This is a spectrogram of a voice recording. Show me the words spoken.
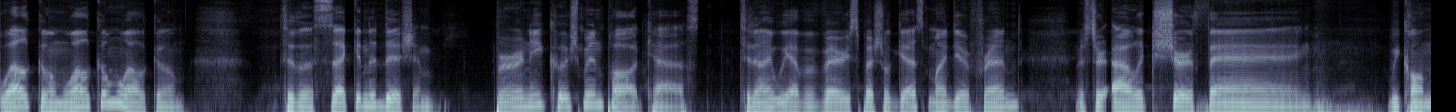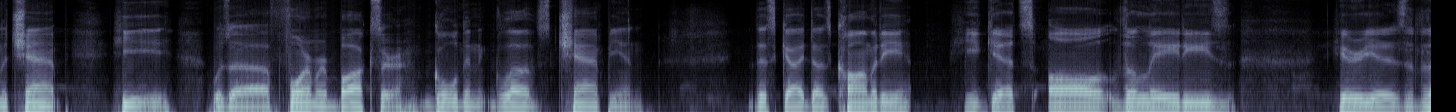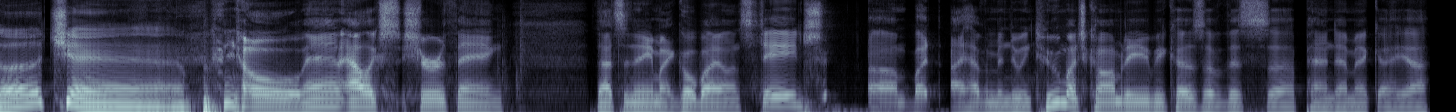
Welcome, welcome, welcome to the second edition Bernie Cushman podcast. Tonight we have a very special guest, my dear friend, Mr. Alex Sure Thang. We call him the champ. He was a former boxer, Golden Gloves champion. This guy does comedy. He gets all the ladies. Here he is, the champ. no, man. Alex Sure Thing. That's the name I go by on stage. Um, but I haven't been doing too much comedy because of this uh, pandemic. I uh,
